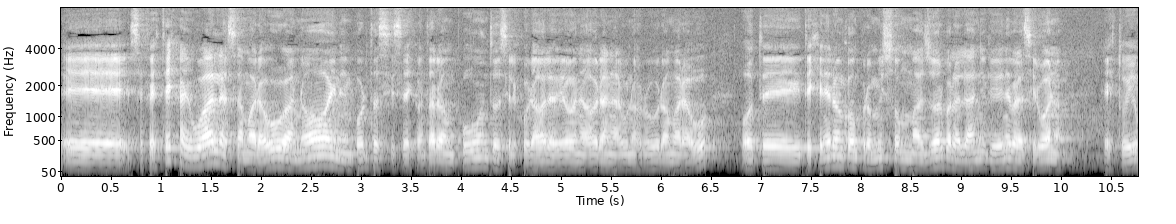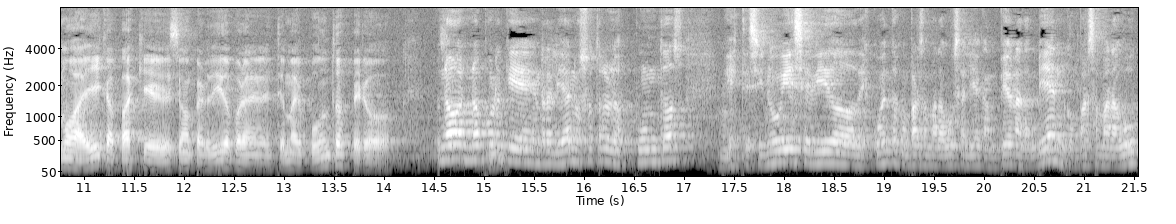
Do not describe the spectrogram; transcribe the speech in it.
Eh, ¿Se festeja igual? O Marabú ganó y no importa si se descontaron puntos, si el jurado le dio ganadora en algunos rubros a Marabú, o te, te genera un compromiso mayor para el año que viene para decir, bueno, estuvimos ahí, capaz que hubiésemos perdido por el tema de puntos, pero... No, no porque en realidad nosotros los puntos, este, si no hubiese habido descuentos, Comparsa Marabú salía campeona también, Comparsa Marabú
